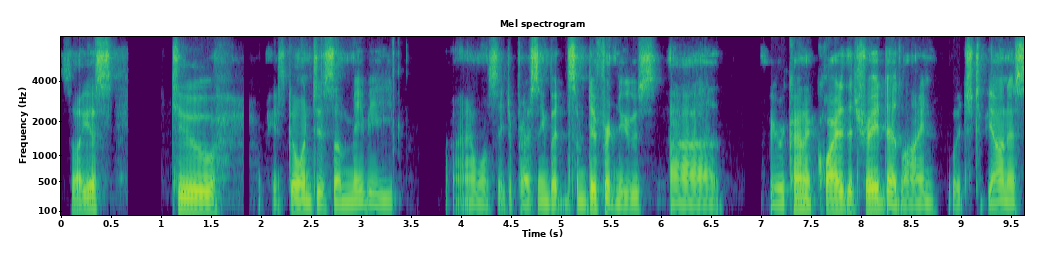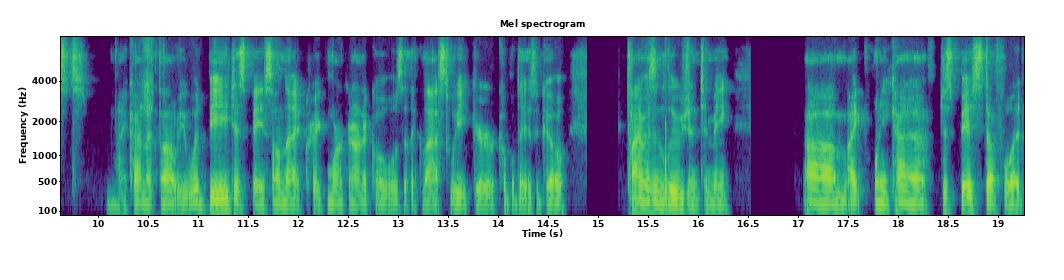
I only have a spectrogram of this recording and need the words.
So I guess to I guess go into some maybe I won't say depressing, but some different news. Uh, we were kind of quiet at the trade deadline, which to be honest, I kind of thought we would be just based on that Craig Morgan article. Was it like last week or a couple days ago? Time is an illusion to me. Um, I when he kind of just based off what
